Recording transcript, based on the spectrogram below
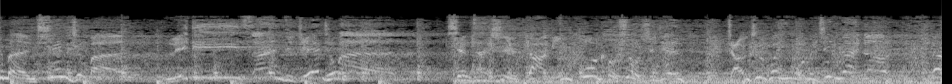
士们、先生们、Ladies and Gentlemen，现在是大明脱口秀时间，掌声欢迎我们敬爱的大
